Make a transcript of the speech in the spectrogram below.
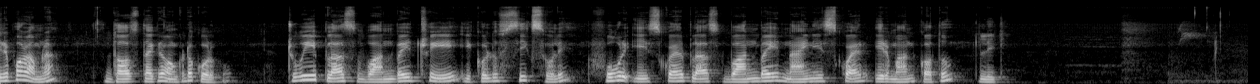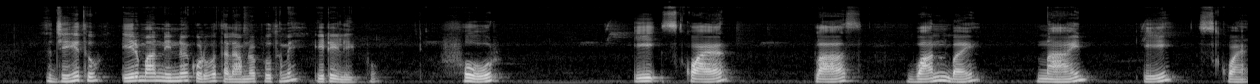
এরপর আমরা দশ দাগের অঙ্কটা করব। Two a plus one by three a equal to six হলে four a square plus one by nine a square এর মান কত লিখি। যেহেতু এর মান নির্ণয় করব, তাহলে আমরা প্রথমে এটাই লিখব। Four a square plus one by nine a square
